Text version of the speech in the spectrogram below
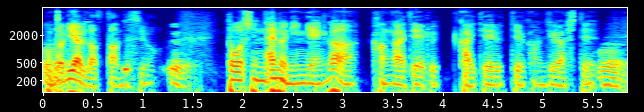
本当リアルだったんですよ。うん。等身大の人間が考えている、書いているっていう感じがして。うん。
